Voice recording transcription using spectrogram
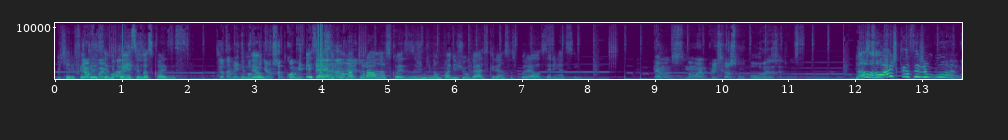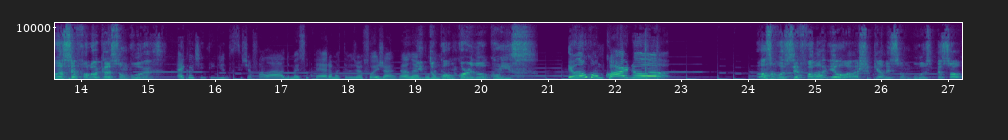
Porque ele foi Já foi crescendo e mais. conhecendo as coisas. Exatamente, Entendeu? a criança come Esse terra, é o ciclo velho. natural das coisas. A gente não pode julgar as crianças por elas serem assim. É, mas não é por isso que elas são burras. Não, eu não acho que elas sejam burras. Você falou que elas são burras. É que eu tinha entendido que você tinha falado, mas supera, Matheus. Já foi, já. Ela não é e burra, tu não. concordou com isso. Eu não concordo! Nossa, você Não falou, concordo. eu acho que elas são burras, pessoal.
